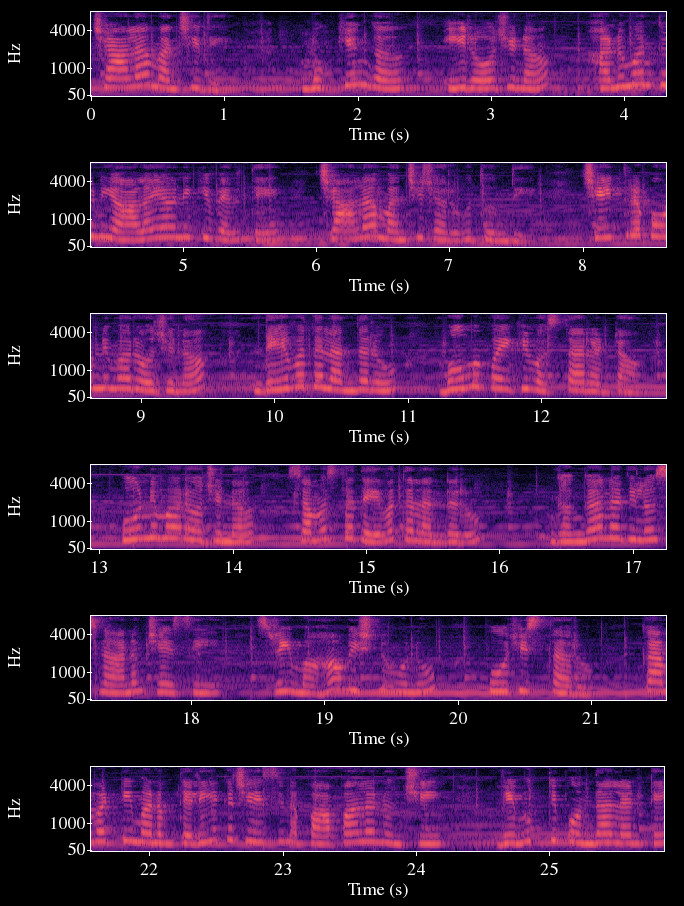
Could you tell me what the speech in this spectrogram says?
చాలా మంచిది. ముఖ్యంగా ఈ రోజున హనుమంతుని ఆలయానికి వెళ్తే చాలా మంచి జరుగుతుంది. చైత్ర పూర్ణిమ రోజున దేవతలందరూ భూమిపైకి వస్తారట. పూర్ణిమ రోజున సమస్త దేవతలందరూ గంగా నదిలో స్నానం చేసి శ్రీ మహావిష్ణువును పూజిస్తారు. కాబట్టి మనం తెలియక చేసిన పాపాల నుంచి విముక్తి పొందాలంటే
